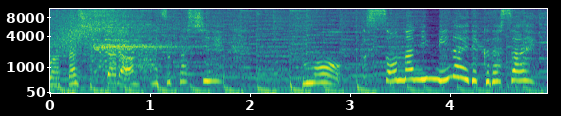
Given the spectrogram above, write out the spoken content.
私ったら恥ずかしい。もうそんなに見ないでください。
